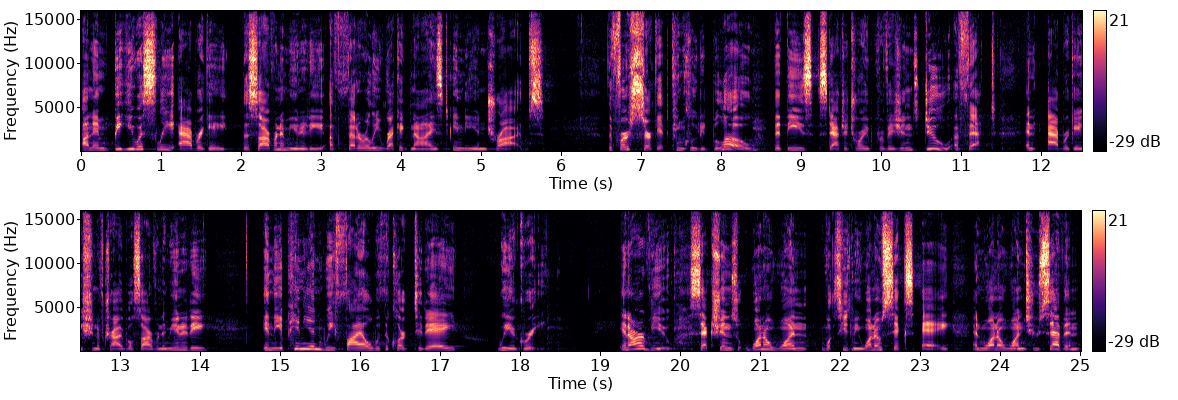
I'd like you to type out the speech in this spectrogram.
unambiguously abrogate the sovereign immunity of federally recognized Indian tribes. The First Circuit concluded below that these statutory provisions do affect an abrogation of tribal sovereign immunity in the opinion we file with the clerk today, we agree. In our view, sections 101, excuse me, 106A and 10127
